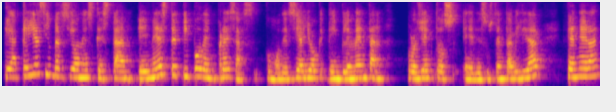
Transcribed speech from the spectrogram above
que aquellas inversiones que están en este tipo de empresas, como decía yo, que, implementan proyectos eh, de sustentabilidad, generan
